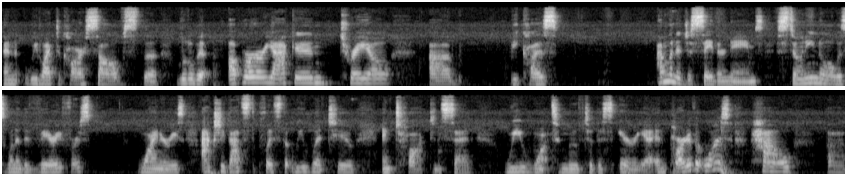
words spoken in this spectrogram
and we like to call ourselves the little bit upper Yadkin Trail um, because I'm going to just say their names. Stony Knoll was one of the very first wineries. Actually, that's the place that we went to and talked and said, we want to move to this area. And part of it was how uh,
